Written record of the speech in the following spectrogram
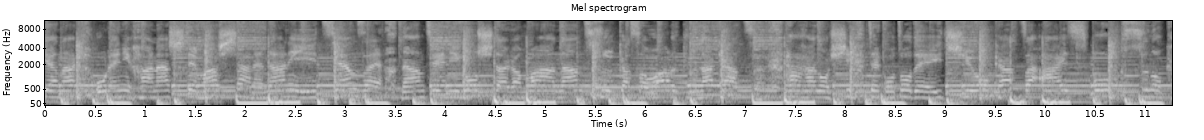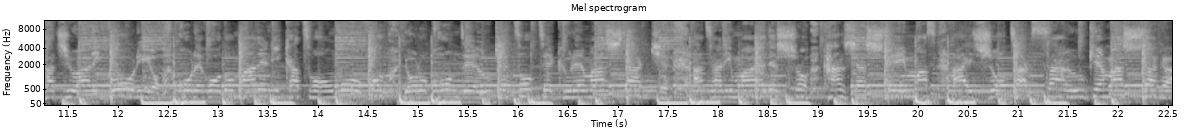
けなく俺に話してましたね。何言ってんだよ。なんて濁したがまあなんつうかさ悪くなかった。母の日ってことで一応買った。アイスボックスの勝ち割り氷をこれほどまでにかと思うほど喜んで受けってくれましたっけ？当たり前でしょ。感謝しています。愛情たくさん受けましたから。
